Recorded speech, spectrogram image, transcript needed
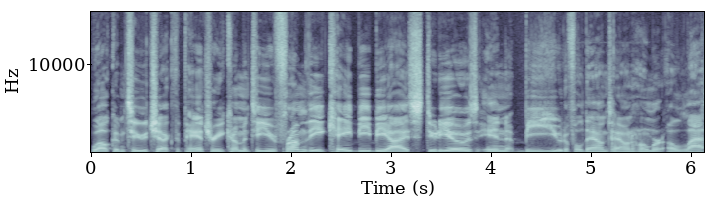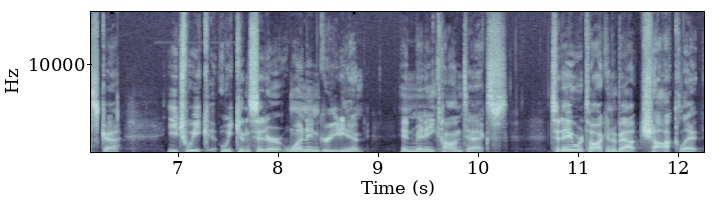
Welcome to Check the Pantry, coming to you from the KBBI studios in beautiful downtown Homer, Alaska. Each week, we consider one ingredient in many contexts. Today, we're talking about chocolate.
